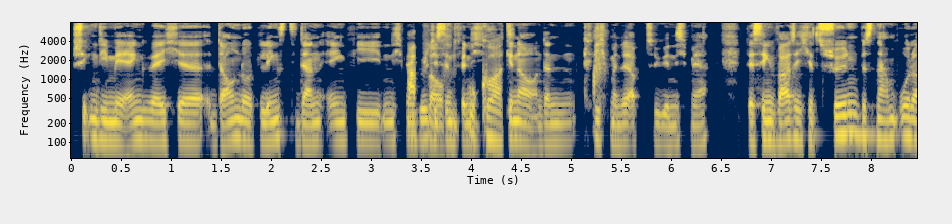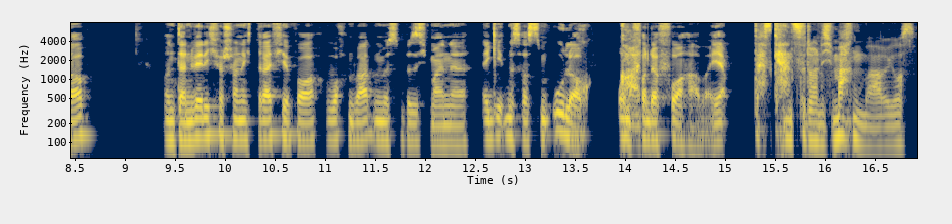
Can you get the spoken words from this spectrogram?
schicken die mir irgendwelche Download-Links, die dann irgendwie nicht mehr gültig Ablaufen. sind, wenn Oh ich. Gott. Genau, und dann kriege ich meine Abzüge nicht mehr. Deswegen warte ich jetzt schön bis nach dem Urlaub. Und dann werde ich wahrscheinlich drei, vier Wo Wochen warten müssen, bis ich meine Ergebnisse aus dem Urlaub Oh und von davor habe. Ja. Das kannst du doch nicht machen, Marius.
